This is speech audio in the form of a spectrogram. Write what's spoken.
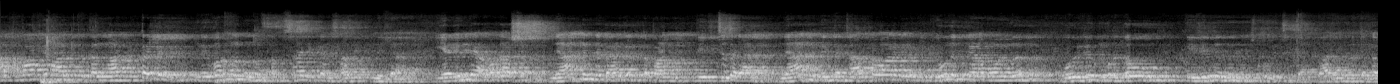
ആത്മാഭിമാനത്തിന്റെ നട്ടലിൽ നിവർന്നു നിന്ന് സംസാരിക്കാൻ സാധിക്കുന്നില്ല. എന്റെ അവകാശം ഞാൻ നിന്റെ ബാങ്കിലെടുത്ത പണം തിരിച്ചു തരാൻ ഞാൻ നിന്റെ ചാട്ടവാറുകളിൽ ക്യൂ നിൽക്കണമോ എന്ന് ഒരു മൃഗവും തിരിഞ്ഞു നിന്ന് ചോദിച്ചില്ല. ഭാരതത്തിന്റെ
